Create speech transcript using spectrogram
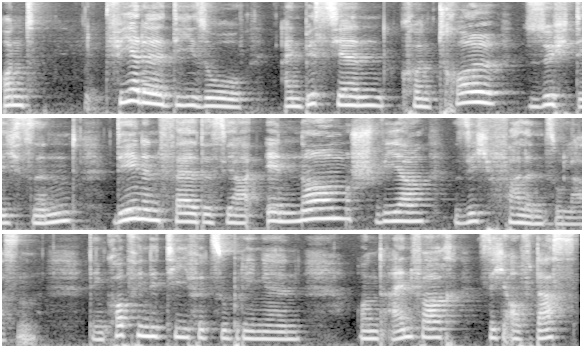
Und Pferde, die so ein bisschen kontrollsüchtig sind, denen fällt es ja enorm schwer, sich fallen zu lassen, den Kopf in die Tiefe zu bringen und einfach sich auf das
